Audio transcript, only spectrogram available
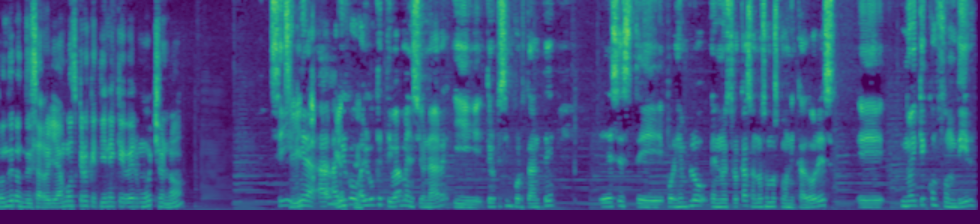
dónde nos desarrollamos, creo que tiene que ver mucho, ¿no? Sí, mira, algo, algo que te iba a mencionar y creo que es importante es este, por ejemplo, en nuestro caso no somos comunicadores, eh, no hay que confundir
